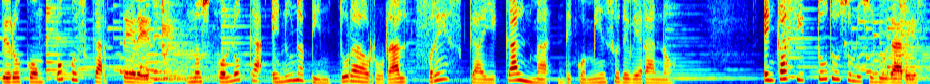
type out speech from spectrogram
pero con pocos caracteres nos coloca en una pintura rural fresca y calma de comienzo de verano. En casi todos los lugares,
